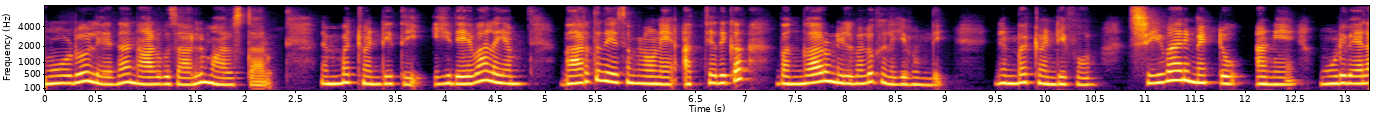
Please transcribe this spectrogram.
మూడు లేదా నాలుగు సార్లు మారుస్తారు. Number twenty three. ఈ దేవాలయం భారతదేశంలోనే అత్యధిక బంగారు నిల్వలు కలిగి ఉంది. Number twenty four. Srivari Mettu అనే మూడు వేల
